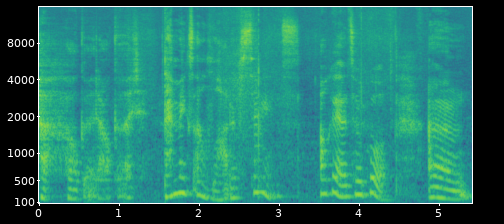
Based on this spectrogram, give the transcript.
all good, all good. That makes a lot of sense. Okay, that's so cool. Um,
